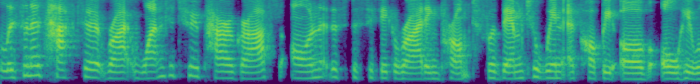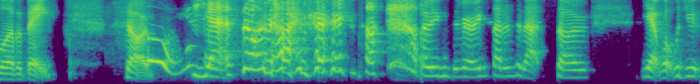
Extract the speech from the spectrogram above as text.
listeners have to write one to two paragraphs on the specific writing prompt for them to win a copy of All He Will Ever Be. So, oh, yeah. yeah. so I'm, I'm, very excited. I'm very excited for that. So, yeah, what would you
